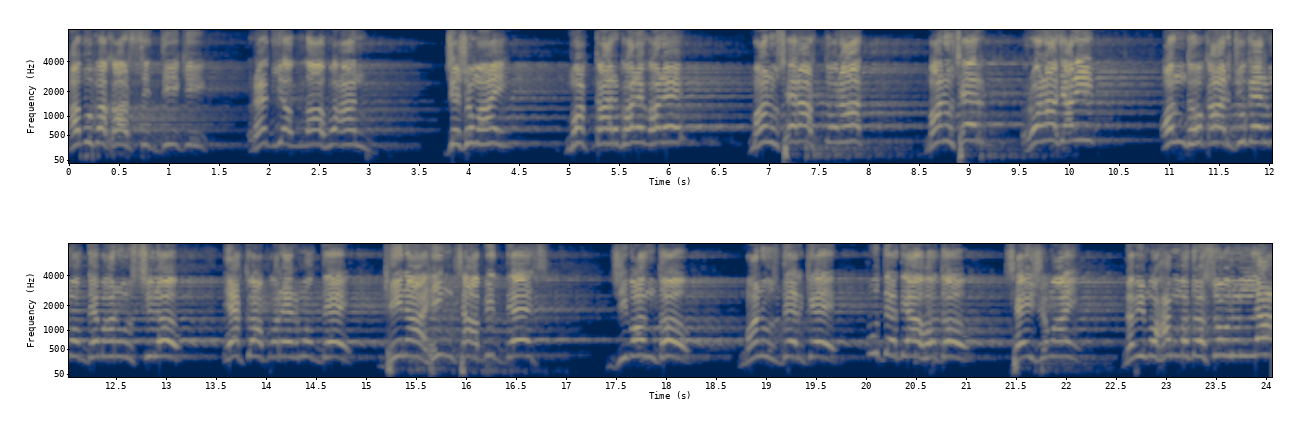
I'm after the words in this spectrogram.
আবু বকর সিদ্দিকী আন, যে সময় মক্কার ঘরে ঘরে মানুষের আর্তনাদ মানুষের রোনাজারি অন্ধকার যুগের মধ্যে মানুষ ছিল। একে অপরের মধ্যে ঘৃণা, হিংসা, বিদ্বেষ জীবন্ত মানুষদেরকে পুঁতে দেওয়া হতো। সেই সময় নবী মোহাম্মদ রসুল্লাহ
